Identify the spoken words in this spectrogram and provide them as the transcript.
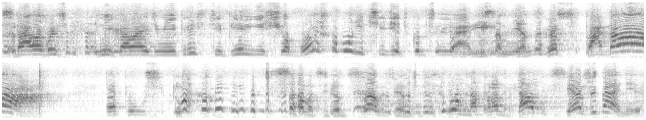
Стало быть, Николай Дмитриевич теперь еще больше будет сидеть в канцелярии. Несомненно. Господа! Это успех. Сава Семенович, Сава Семенович, он оправдал все ожидания.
